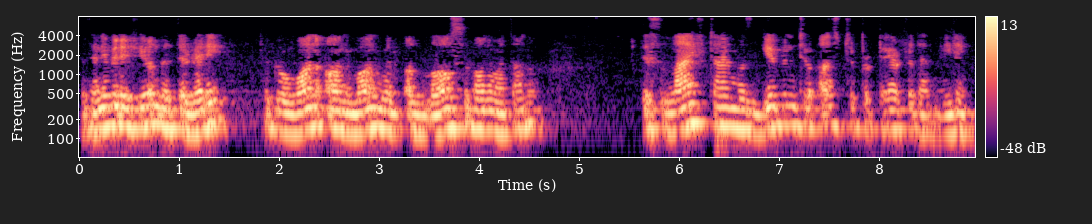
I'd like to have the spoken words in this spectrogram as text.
Does anybody feel that they're ready to go one on one with Allah subhanahu wa ta'ala? This lifetime was given to us to prepare for that meeting.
